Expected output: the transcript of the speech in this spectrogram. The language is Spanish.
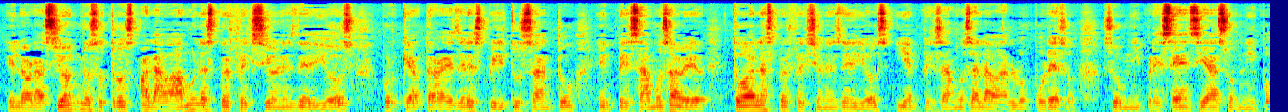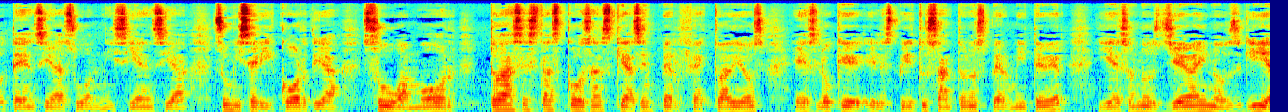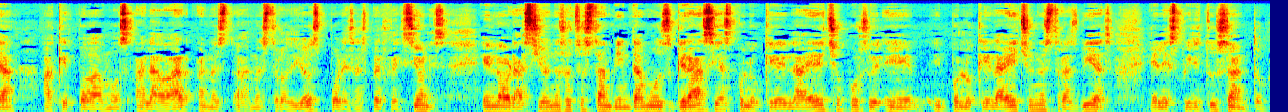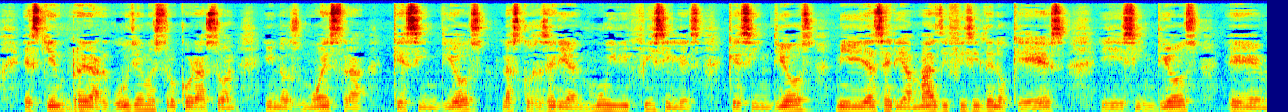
en la oración nosotros alabamos las perfecciones de Dios porque a través del Espíritu Santo empezamos a ver todas las perfecciones de Dios y empezamos a alabarlo por eso, su omnipresencia, su omnipotencia, su omnisciencia, su misericordia, su amor, todas estas cosas que hacen perfecto a Dios es lo que el Espíritu Santo nos permite ver y eso nos lleva y nos guía a que podamos alabar a nuestro, Dios por esas perfecciones. En la oración nosotros también damos gracias por lo que Él ha hecho, por, eh, por lo que Él ha hecho en nuestras vidas. El Espíritu Santo es quien redarguye nuestro corazón y nos muestra que sin Dios las cosas serían muy difíciles, que sin Dios mi vida sería más difícil de lo que es y sin Dios eh,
